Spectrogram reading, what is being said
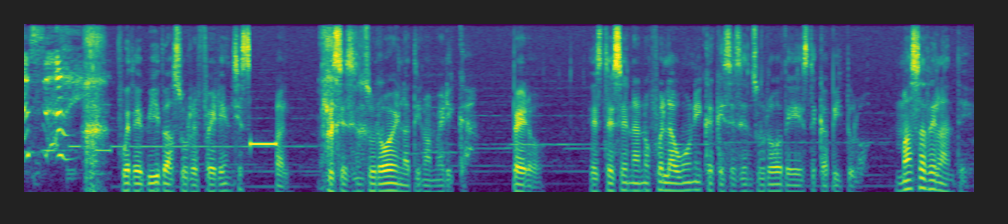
Fue debido a su referencia sexual que se censuró en Latinoamérica. Pero, esta escena no fue la única que se censuró de este capítulo. Más adelante,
